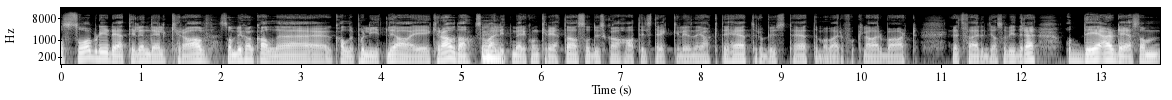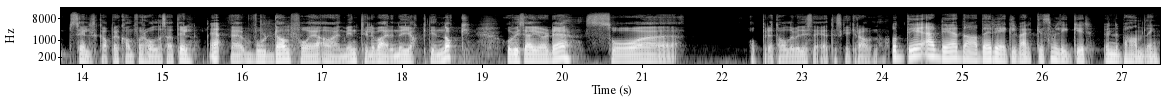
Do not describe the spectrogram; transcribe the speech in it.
Og så blir det til en del krav som vi kan kalle, kalle pålitelige AI-krav, da, som Mm. er litt mer konkrete. Altså du skal ha tilstrekkelig nøyaktighet, robusthet, det må være forklarbart, rettferdig osv. Og, så og det er det som selskaper kan forholde seg til. Ja. Eh, hvordan får jeg AI-en min til å være nøyaktig nok? Og hvis jeg gjør det, så eh, opprettholder vi disse etiske kravene. Da. Og det er det da det regelverket som ligger under behandling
